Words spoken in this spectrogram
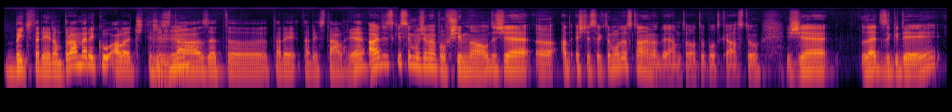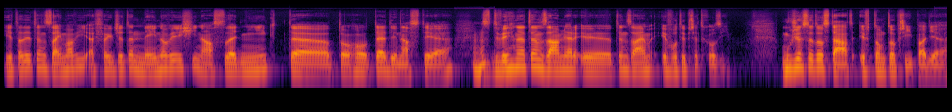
Byť tedy jenom pro Ameriku, ale 400 mm-hmm. Z eh, tady, tady stále je. Ale vždycky si můžeme povšimnout, že, eh, a ještě se k tomu dostaneme během tohoto podcastu, že let's kdy je tady ten zajímavý efekt, že ten nejnovější následník té, toho, té dynastie Mhm. mm-hmm. zdvihne ten záměr, i, ten zájem i o ty předchozí. Může se to stát i v tomto případě.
